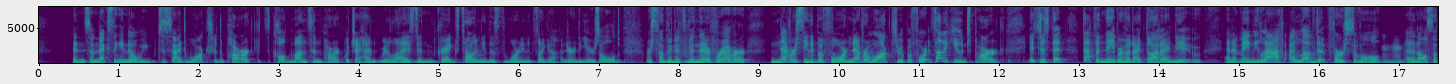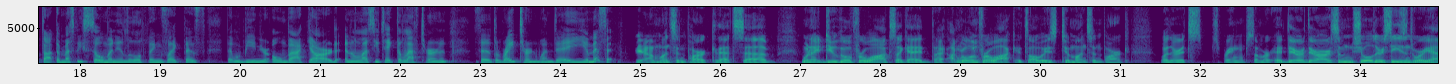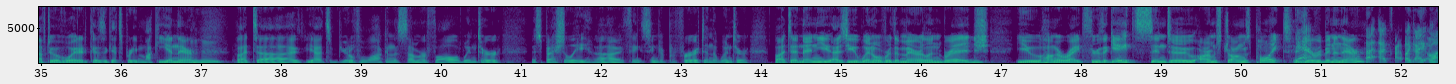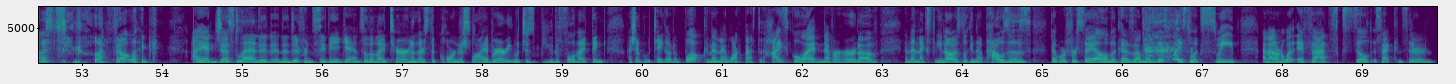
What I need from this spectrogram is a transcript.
And so next thing you know, we decide to walk through the park. It's called Munson Park, which I hadn't realized. And Greg's telling me this morning it's like 100 years old or something. It's been there forever. Never seen it before, never walked through it before. It's not a huge park. It's just that that's a neighborhood I thought I knew. And it made me laugh. I loved it, first of all. Mm-hmm. And also thought there must be so many little things like this that would be in your own backyard. And unless you take the left turn instead of the right turn one day, you miss it. Yeah, Munson Park. That's uh, when I do go for walks. Like I, I, I'm going for a walk. It's always to Munson Park, whether it's spring, summer. Uh, There, there are some shoulder seasons where you have to avoid it because it gets pretty mucky in there. But uh, yeah, it's a beautiful walk in the summer, fall, winter, especially. Uh, I think seem to prefer it in the winter. But and then you, as you went over the Maryland Bridge, you hung a right through the gates into Armstrong's Point. Had you ever been in there? I, I, like I honest God, felt like I had just landed in a different city again. So then I turn and there's the Cornish Library, which is beautiful. And I think I should go take out a book. And then I walked past a high school I had never heard of. And then next thing you know, I was looking up houses that were for sale because I'm like, this place looks sweet. And I don't know what if that's still is that considered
